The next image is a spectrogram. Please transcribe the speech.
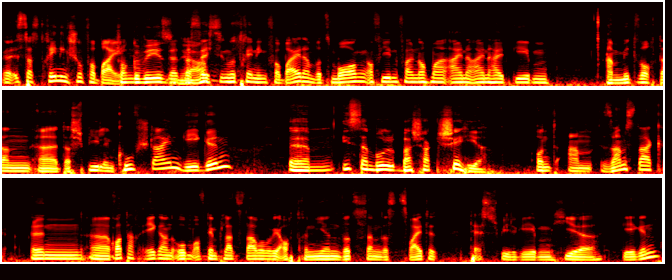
äh, ist das Training schon vorbei. Schon gewesen, Das, das ja. 16 Uhr Training vorbei, dann wird es morgen auf jeden Fall nochmal eine Einheit geben. Am Mittwoch dann äh, das Spiel in Kufstein gegen Ähm, Istanbul Başakşehir. Und am Samstag in äh, Rottach-Egern oben auf dem Platz, da wo wir auch trainieren, wird es dann das zweite Testspiel geben hier gegen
